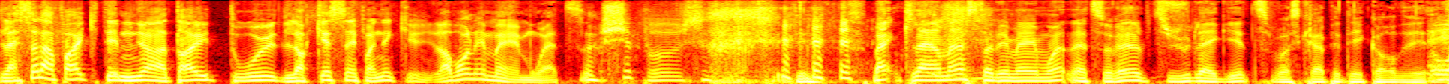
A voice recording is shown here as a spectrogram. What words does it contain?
la seule affaire qui t'est venue en tête, toi, de l'orchestre symphonique, il doit avoir les mêmes ça. Je sais pas. Ben, clairement, si t'as des mains moites naturelles tu joues de la guitare, tu vas scraper tes cordes vite. Eh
